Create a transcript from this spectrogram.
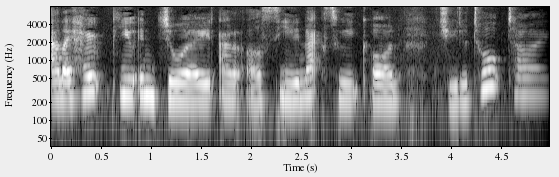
and I hope you enjoyed, and I'll see you next week on Tudor Talk Time.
